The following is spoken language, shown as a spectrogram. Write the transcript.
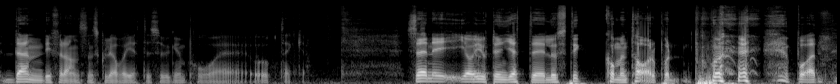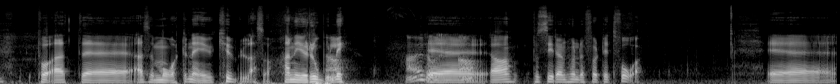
den differensen skulle jag vara jättesugen på eh, att upptäcka. Sen, jag har gjort en jättelustig kommentar på, på, på att, på att eh, alltså Mårten är ju kul alltså. Han är ju rolig. Ja, han är rolig. Eh, ja. ja. på sidan 142 eh,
